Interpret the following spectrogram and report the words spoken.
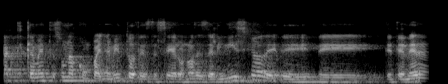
Prácticamente es un acompañamiento desde cero, ¿no? Desde el inicio de, de, de tener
